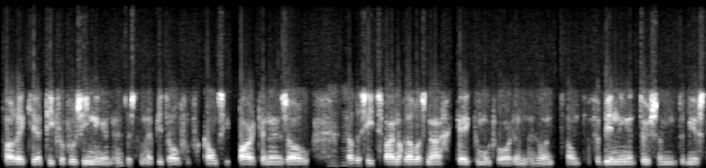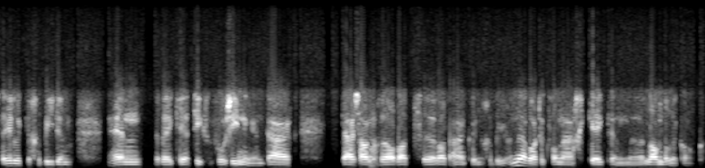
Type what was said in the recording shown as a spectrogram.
van recreatieve voorzieningen, hè, dus dan heb je het over vakantieparken en zo, mhm. dat is iets waar nog wel eens naar gekeken moet worden. Hè, want, want de verbindingen tussen de meer stedelijke gebieden en de recreatieve voorzieningen, daar, daar zou nog wel wat, uh, wat aan kunnen gebeuren. En daar wordt ook wel naar gekeken, uh, landelijk ook.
